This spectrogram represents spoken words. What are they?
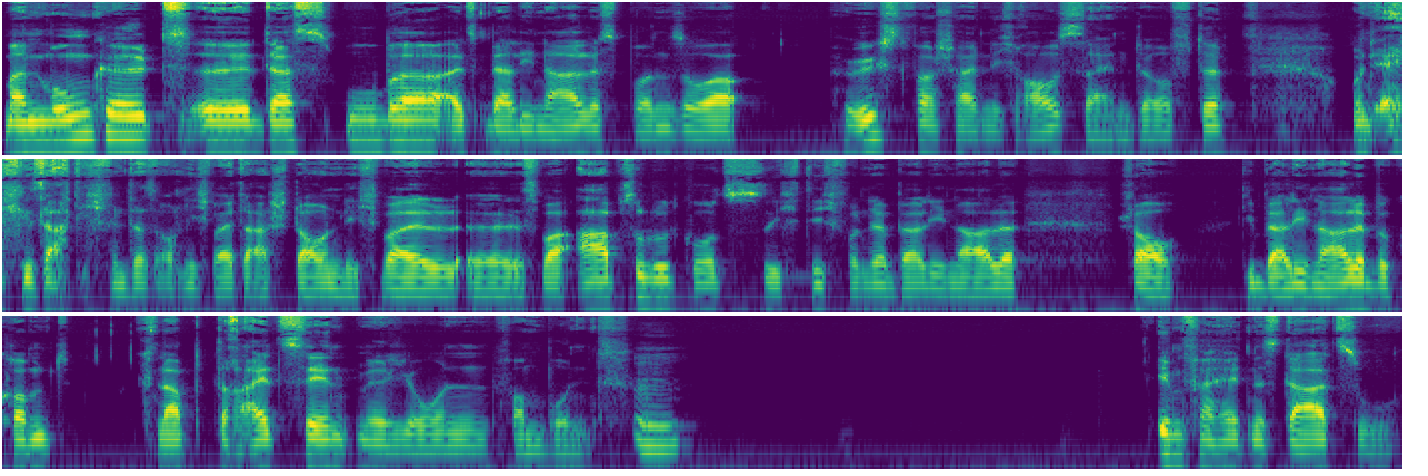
man munkelt, äh, dass Uber als Berlinale Sponsor höchstwahrscheinlich raus sein dürfte. Und ehrlich gesagt, ich finde das auch nicht weiter erstaunlich, weil äh, es war absolut kurzsichtig von der Berlinale. Schau, die Berlinale bekommt knapp 13 Millionen vom Bund. Im Verhältnis dazu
